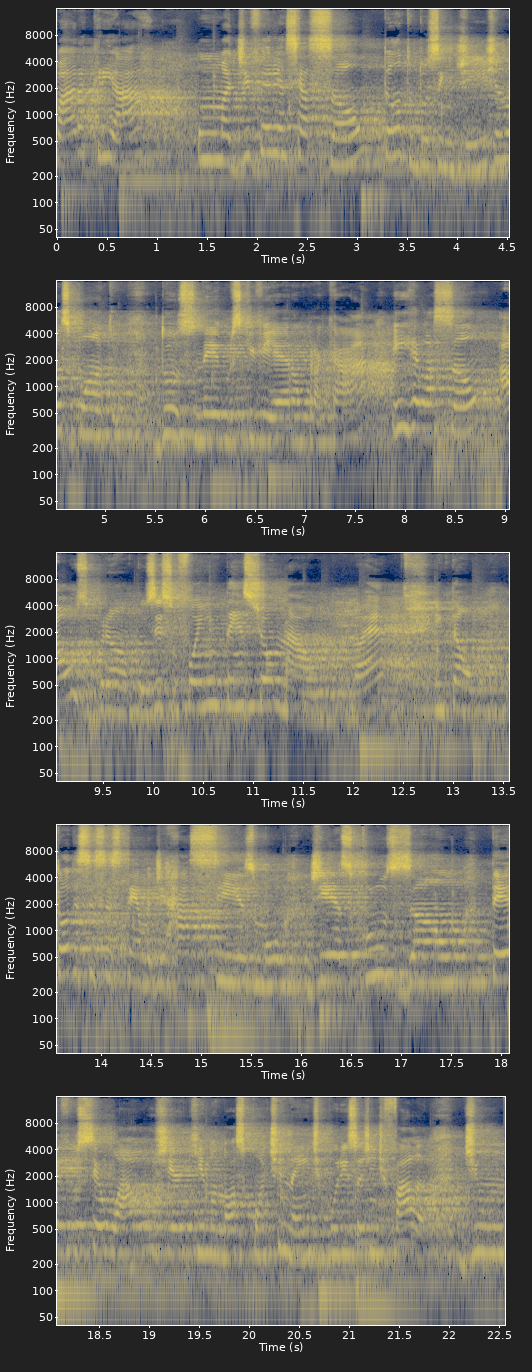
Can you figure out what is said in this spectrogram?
para criar uma diferenciação tanto dos indígenas quanto dos negros que vieram para cá em relação aos brancos. Isso foi intencional, não é? Então, todo esse sistema de racismo, de exclusão, teve o seu auge aqui no nosso continente, por isso a gente fala de um,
